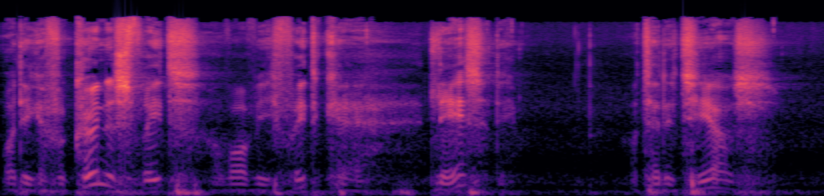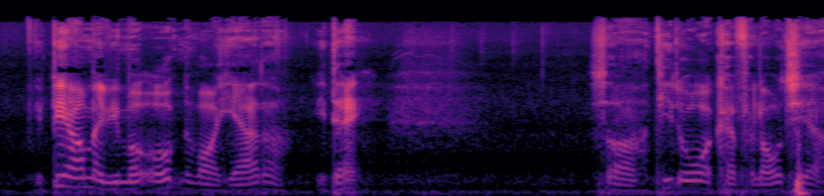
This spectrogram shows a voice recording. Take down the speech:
hvor det kan forkyndes frit, og hvor vi frit kan læse det og tage det til os. Vi beder om, at vi må åbne vores hjerter i dag, så dit ord kan få lov til at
